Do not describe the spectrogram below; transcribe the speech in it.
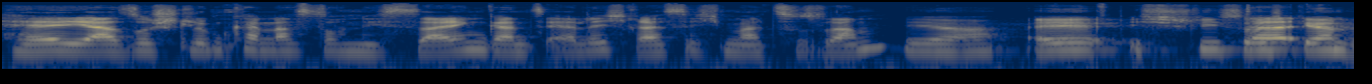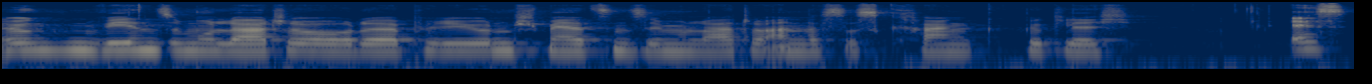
hey, ja, so schlimm kann das doch nicht sein, ganz ehrlich, reiß dich mal zusammen. Ja, ey, ich schließe euch gern irgendeinen Wehensimulator oder Periodenschmerzensimulator an. Das ist krank, wirklich. Es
